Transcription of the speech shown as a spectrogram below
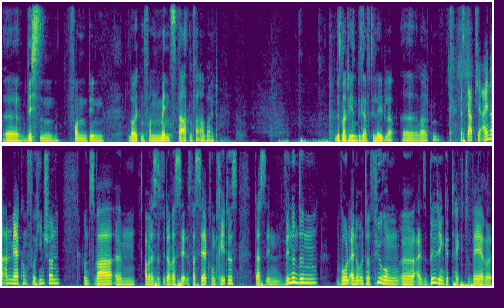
äh, wissen von den Leuten von Mens Datenverarbeitung? Wir müssen natürlich ein bisschen auf die Label äh, warten. Es gab hier eine Anmerkung vorhin schon, und zwar, ähm, aber das ist wieder was sehr, was sehr Konkretes, dass in Winnenden wohl eine Unterführung äh, als Building getaggt wäre.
